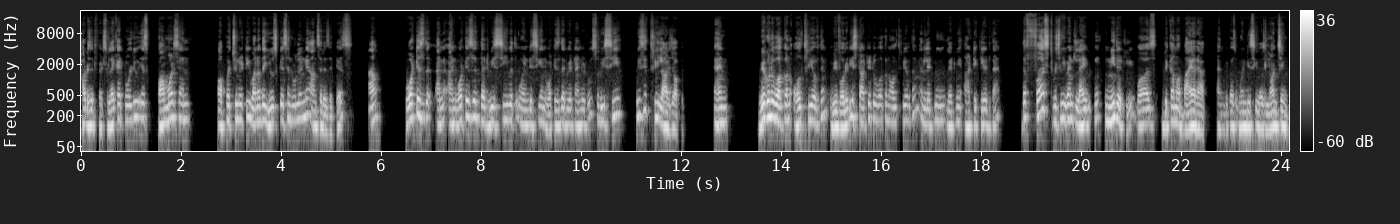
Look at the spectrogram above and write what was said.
how does it fit. So, like I told you, is commerce and opportunity one of the use case in rural India? Answer is it is. Now, what is the and, and what is it that we see with ONDC and what is that we're trying to do? So we see we see three large opportunities. And we're going to work on all three of them. We've already started to work on all three of them, and let me let me articulate that. The first, which we went live immediately, was become a buyer app, and because ONDC was launching,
